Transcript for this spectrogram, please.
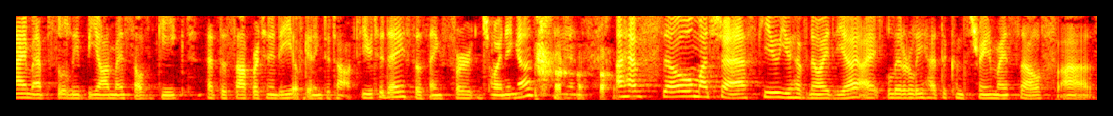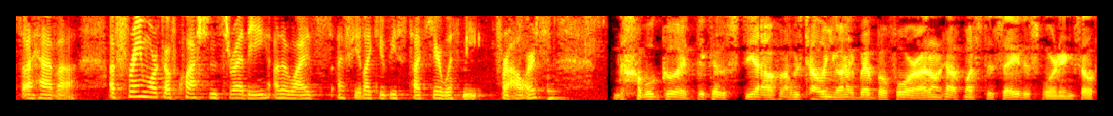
I'm absolutely beyond myself geeked at this opportunity of getting to talk to you today. So, thanks for joining us. And I have so much to ask you. You have no idea. I literally had to constrain myself. Uh, so, I have a, a framework of questions ready. Otherwise, I feel like you'd be stuck here with me for hours. Well, good because yeah, I was telling you I before I don't have much to say this morning, so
